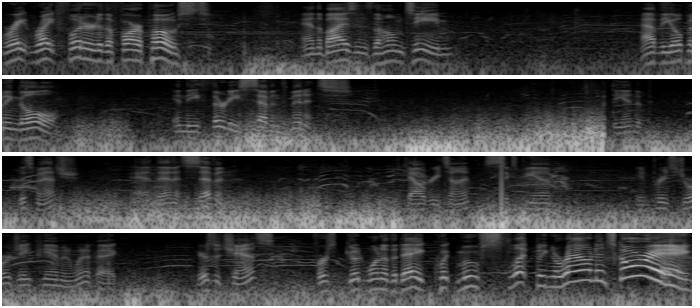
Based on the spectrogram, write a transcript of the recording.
Great right footer to the far post. And the Bisons, the home team, have the opening goal in the 37th minute. At the end of this match. And then at 7 Calgary time, 6 p.m. in Prince George, 8 p.m. in Winnipeg. Here's a chance. First good one of the day. Quick move, slipping around and scoring.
